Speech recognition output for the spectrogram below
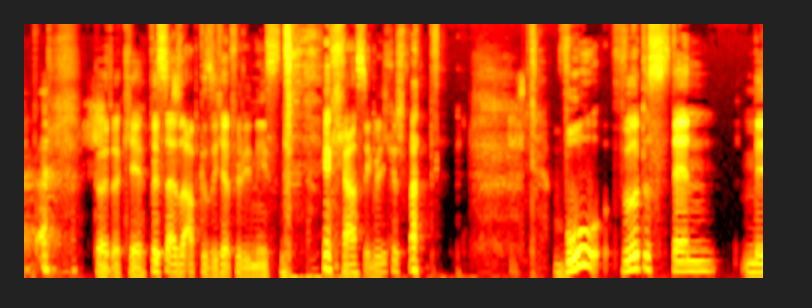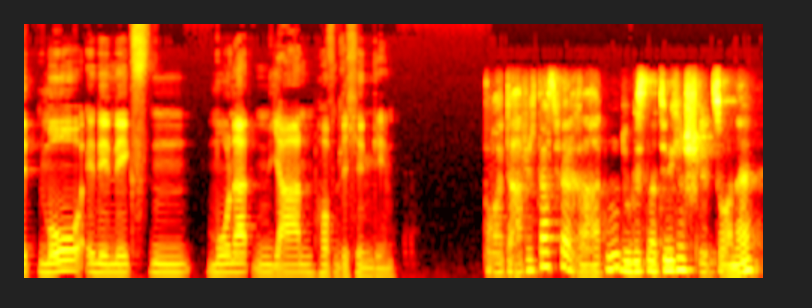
Gut, okay. Bist du also abgesichert für die nächsten Casting, bin ich gespannt. Wo wird es denn mit Mo in den nächsten Monaten, Jahren hoffentlich hingehen? Boah, darf ich das verraten? Du bist natürlich ein Schlitzohr, ne?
